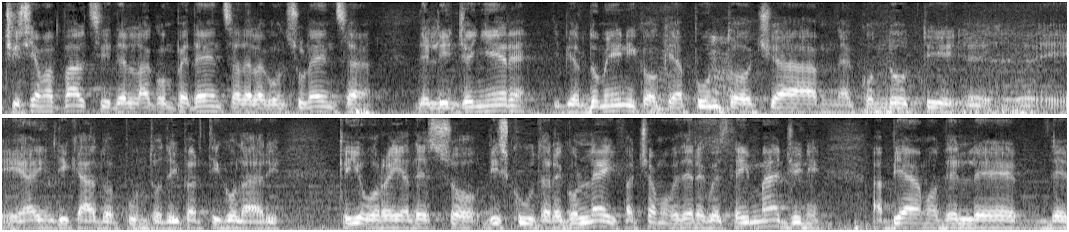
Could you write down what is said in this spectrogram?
ci siamo avvalsi della competenza, della consulenza dell'ingegnere di Pier Domenico che appunto ci ha condotti eh, e ha indicato appunto dei particolari che io vorrei adesso discutere con lei, facciamo vedere queste immagini, abbiamo delle, de,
